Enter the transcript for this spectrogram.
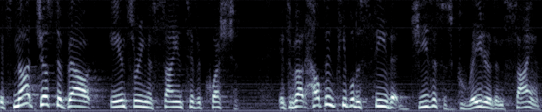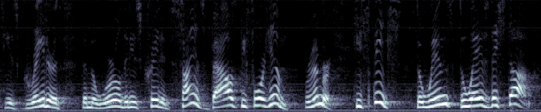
It's not just about answering a scientific question. It's about helping people to see that Jesus is greater than science. He is greater than the world that He has created. Science bows before Him. Remember, He speaks. The winds, the waves, they stop.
